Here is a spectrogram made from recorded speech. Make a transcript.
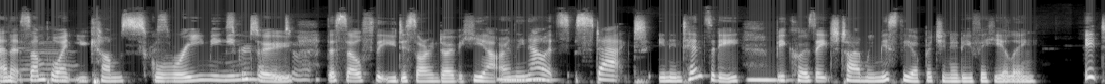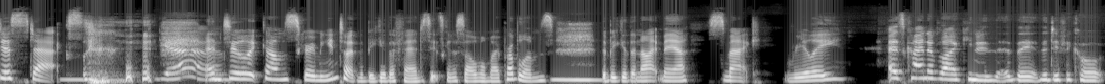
And at some point, you come screaming Scream into, into the self that you disowned over here. Only now Mm. it's stacked in intensity mm. because each time we miss the opportunity for healing, it just stacks mm. yeah. until it comes screaming into it. And the bigger the fantasy, it's going to solve all my problems. The bigger the nightmare, smack. Really? It's kind of like you know the the, the difficult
